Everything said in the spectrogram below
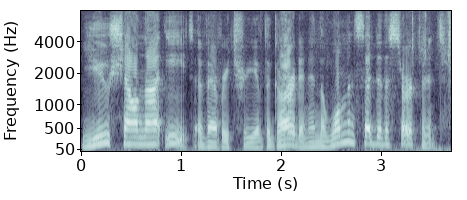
You shall not eat of every tree of the garden. And the woman said to the serpent,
